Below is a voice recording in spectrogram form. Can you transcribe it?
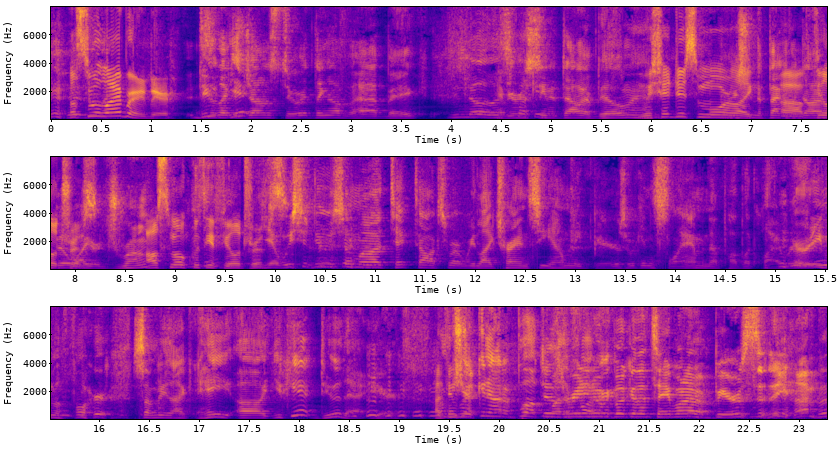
Let's do a library beer. Is it like yeah. a Jon Stewart thing off of Half Baked? No, Have you ever seen a dollar bill, man? We should do some more Have like the back of uh, the field bill while trips. you're drunk? I'll smoke with you field trips. Yeah, we should do some uh, TikToks where we like try and see how many beers we can slam in the public library before somebody's like, "Hey, uh, you can't do that here." I'm think checking out a book, Just reading a book at the table and have a beer sitting on the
